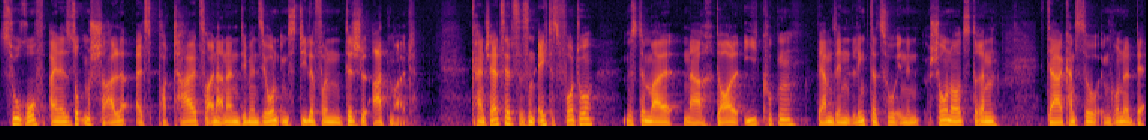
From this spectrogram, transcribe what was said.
Zuruf eine Suppenschale als Portal zu einer anderen Dimension im Stile von Digital Art malt. Kein Scherz jetzt, das ist ein echtes Foto. Müsste mal nach Doll-E gucken. Wir haben den Link dazu in den Show Notes drin. Da kannst du im Grunde der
